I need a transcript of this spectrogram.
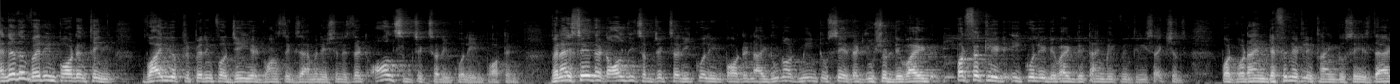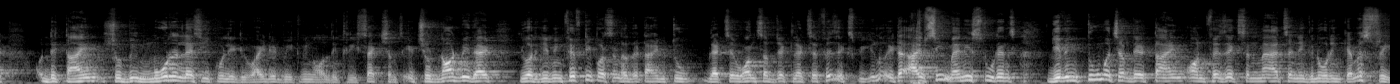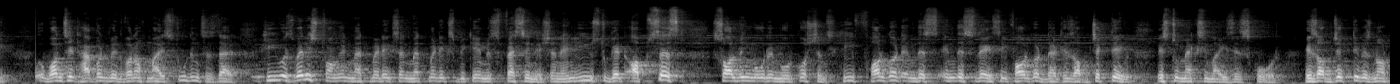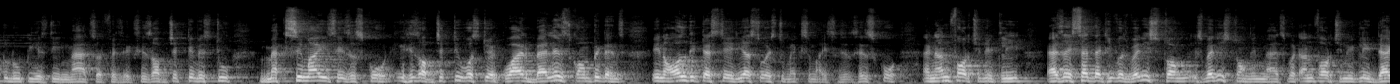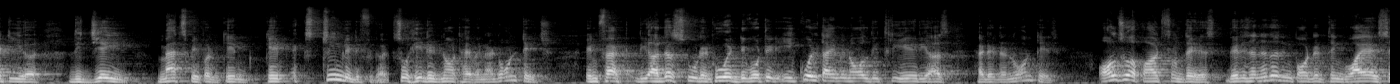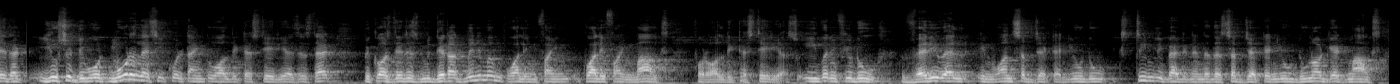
Another very important thing while you're preparing for JEE advanced examination is that all subjects are equally important. When I say that all these subjects are equally important, I do not mean to say that you should divide, perfectly equally divide the time between three sections. But what I'm definitely trying to say is that the time should be more or less equally divided between all the three sections. It should not be that you are giving 50% of the time to, let's say, one subject, let's say physics. You know, it, I've seen many students giving too much of their time on physics and maths and ignoring chemistry once it happened with one of my students is that he was very strong in mathematics and mathematics became his fascination and he used to get obsessed solving more and more questions. He forgot in this in this race, he forgot that his objective is to maximize his score. His objective is not to do PhD in maths or physics. His objective is to maximize his score. His objective was to acquire balanced competence in all the test areas so as to maximize his, his score. And unfortunately, as I said that he was very strong, is very strong in maths, but unfortunately that year the JEE maths paper became, became extremely difficult. So he did not have an advantage. In fact, the other student who had devoted equal time in all the three areas had an advantage. Also apart from this, there is another important thing why I say that you should devote more or less equal time to all the test areas is that because there is there are minimum qualifying qualifying marks for all the test areas. So even if you do very well in one subject and you do extremely bad in another subject and you do not get marks,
